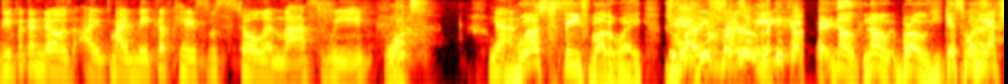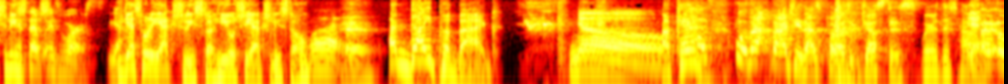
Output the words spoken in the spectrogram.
Deepica knows I my makeup case was stolen last week. What? Yeah. Worst thief, by the way. Yeah, what a it's crap thief. makeup case. No, no, bro. He guess what he actually. It's, it's worse. Yeah. Guess what he actually stole? He or she actually stole What? Yeah. a diaper bag. No. Okay. Well, that actually that's poetic justice. Where this house? Yeah. Uh,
